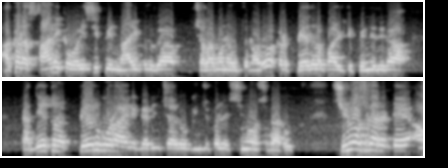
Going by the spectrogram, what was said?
అక్కడ స్థానిక వైసీపీ నాయకులుగా చలామణి అవుతున్నారు. అక్కడ పేదల పాలిటీ పెన్నిదిగా పెద్ద ఎత్తున పేరు కూడా ఆయన గడించారు గింజపల్లి శ్రీనివాస్ గారు. శ్రీనివాస్ గారు అంటే ఆ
